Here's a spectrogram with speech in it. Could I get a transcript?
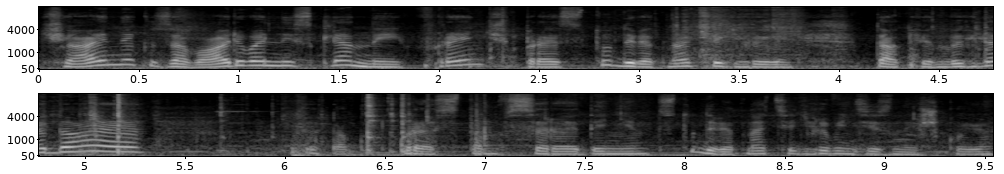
Чайник заварювальний скляний Френч прес 119 гривень. Так він виглядає. Отак от прес там всередині. 119 гривень зі знижкою.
